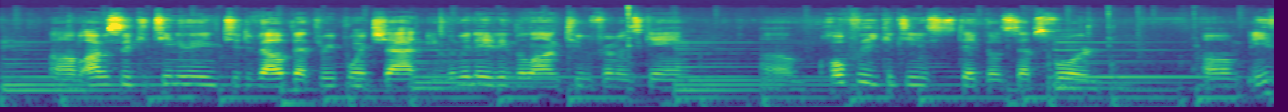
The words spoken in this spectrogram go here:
Um, obviously, continuing to develop that three point shot, eliminating the long two from his game. Um, hopefully, he continues to take those steps forward. Um, he,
